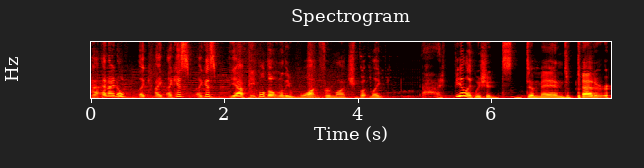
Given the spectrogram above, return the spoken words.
And I know, like, I, I guess, I guess, yeah, people don't really want for much, but, like, I feel like we should demand better.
